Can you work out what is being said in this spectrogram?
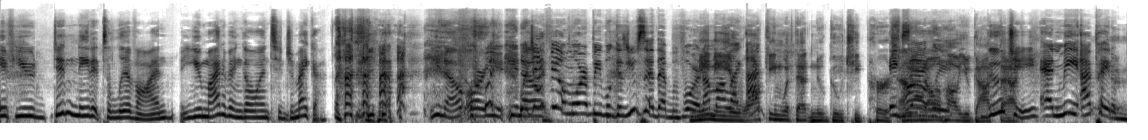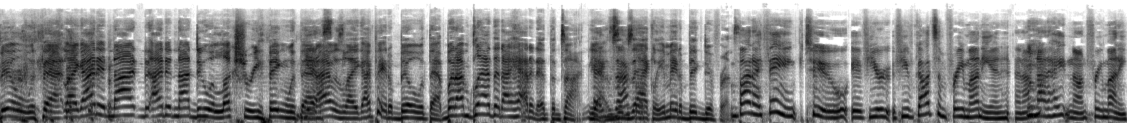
if you didn't need it to live on, you might have been going to Jamaica, you know, or you, you know, Which I feel more people, because you've said that before. and I'm Mimi, all you're like, I walking with that new Gucci purse. I Exactly. don't know how you got Gucci. And me, I paid a bill with that. Like I did not, I did not do a luxury thing with that. Yes. I was like, I paid a bill with that. But I'm glad that I had it at the time. Yes, Exactly. exactly. It made a big difference. But I think too, if you're if you've got some free money, and and I'm Mm-hmm. not hating on free money,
